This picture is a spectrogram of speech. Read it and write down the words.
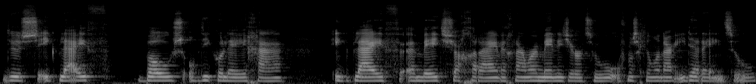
Dus ik blijf boos op die collega. Ik blijf een beetje chagrijnig naar mijn manager toe of misschien wel naar iedereen toe.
